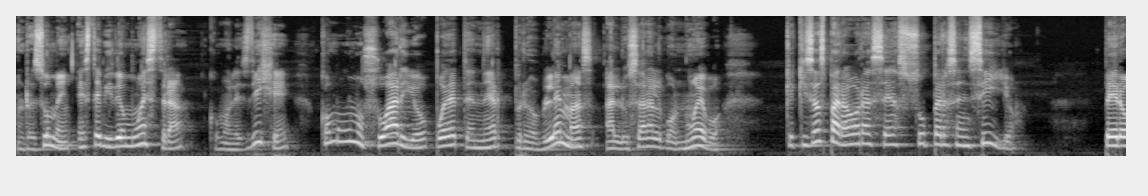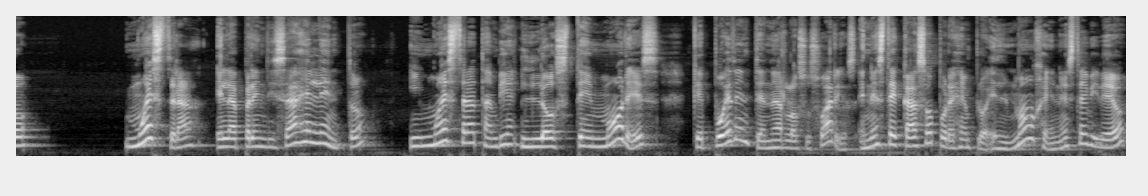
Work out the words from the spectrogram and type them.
En resumen, este video muestra, como les dije, cómo un usuario puede tener problemas al usar algo nuevo, que quizás para ahora sea súper sencillo, pero muestra el aprendizaje lento y muestra también los temores que pueden tener los usuarios. En este caso, por ejemplo, el monje en este video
